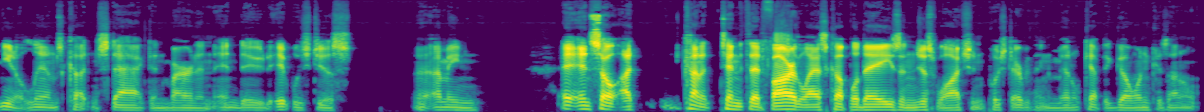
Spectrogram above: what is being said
you know limbs cut and stacked and burning and dude, it was just I mean and so I kind of tended to that fire the last couple of days and just watched and pushed everything in the middle, kept it going because I don't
